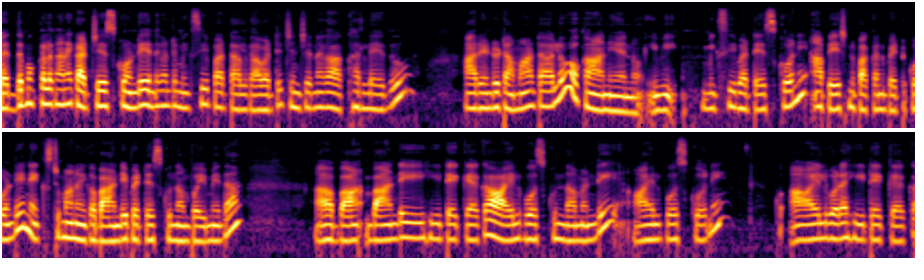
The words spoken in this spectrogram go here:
పెద్ద ముక్కలుగానే కట్ చేసుకోండి ఎందుకంటే మిక్సీ పట్టాలి కాబట్టి చిన్న చిన్నగా అక్కర్లేదు. ఆ రెండు టమాటాలు ఒక ఆనియన్ ఇవి మిక్సీ పట్టేసుకొని ఆ పేస్ట్ని పక్కన పెట్టుకోండి. నెక్స్ట్ మనం ఇక బాండీ పెట్టేసుకుందాం పొయ్యి మీద. బా బాండీ హీట్ ఎక్కాక ఆయిల్ పోసుకుందామండి. ఆయిల్ పోసుకొని ఆయిల్ కూడా హీట్ ఎక్కాక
